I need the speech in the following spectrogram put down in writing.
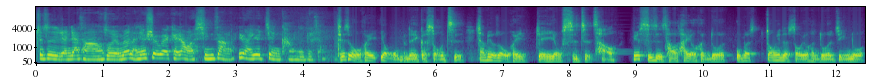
就是人家常常说，有没有哪些穴位可以让我心脏越来越健康的这种？其实我会用我们的一个手指，像比如说，我会建议用食指操，因为食指操它有很多，我们中医的手有很多的经络，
